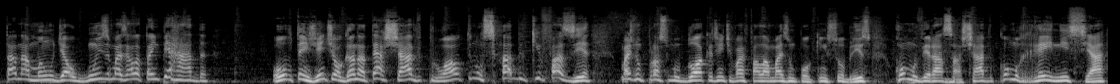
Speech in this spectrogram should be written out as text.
está na mão de alguns, mas ela está emperrada. Ou tem gente jogando até a chave para o alto e não sabe o que fazer. Mas no próximo bloco a gente vai falar mais um pouquinho sobre isso, como virar essa chave, como reiniciar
